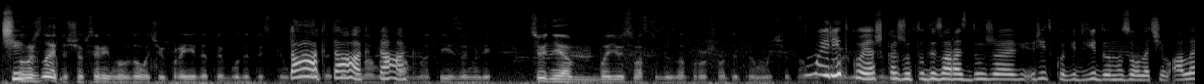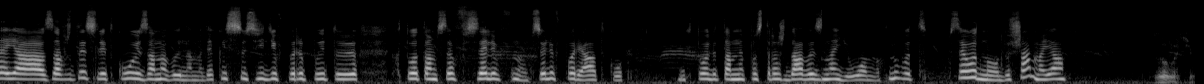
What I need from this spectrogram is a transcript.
Чи Ну ви ж знаєте, що все рівно в Золочів приїдете, будете спілкуватися так, так. там, на тій землі. Сьогодні я боюсь вас туди запрошувати, тому що там. ну, ми рідко, я ж кажу, туди зараз дуже рідко відвідуємо золочів, але я завжди слідкую за новинами. Якийсь сусідів перепитую, хто там все в селі, ну, в селі в порядку, ніхто ли там не постраждав із знайомих. Ну от все одно душа моя Золочів.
